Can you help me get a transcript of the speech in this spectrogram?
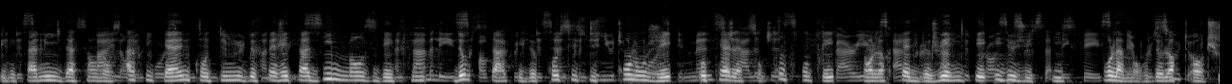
Et les familles d'ascendance africaine continuent de faire état d'immenses défis, d'obstacles et de processus prolongés auxquels elles sont confrontées dans leur quête de vérité et de justice pour la mort de leurs proches.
